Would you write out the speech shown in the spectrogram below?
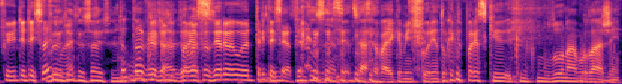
foi 86, foi 86, não é? sim. Então está a ver, já, já vai fazer 37. 37. já vai a caminho de 40. O que é que lhe parece que, que mudou na abordagem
